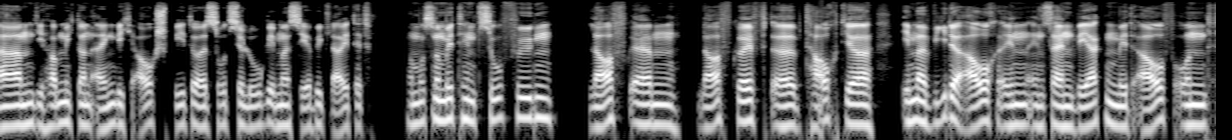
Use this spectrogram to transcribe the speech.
ähm, die haben mich dann eigentlich auch später als Soziologe immer sehr begleitet. Man muss noch mit hinzufügen, Love, ähm, Lovecraft äh, taucht ja immer wieder auch in, in seinen Werken mit auf und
